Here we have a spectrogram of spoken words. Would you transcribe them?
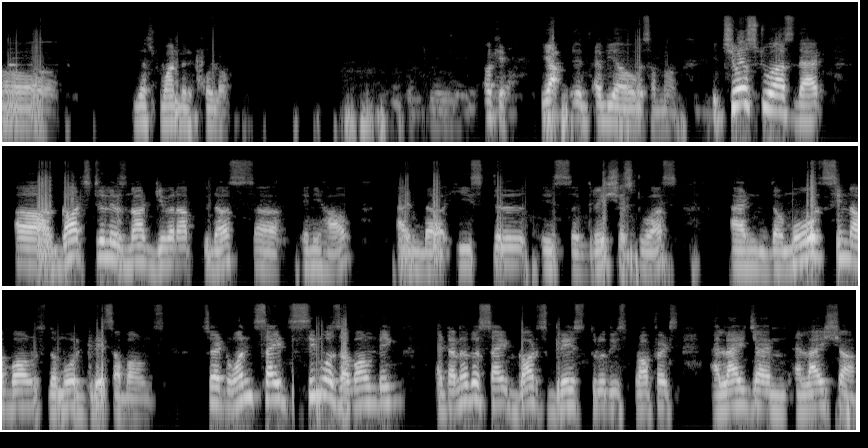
uh, just one minute, hold on. Okay, yeah, it, uh, we are over somehow. It shows to us that uh, God still is not given up with us uh, anyhow, and uh, He still is uh, gracious to us and the more sin abounds, the more grace abounds. So at one side, sin was abounding. At another side, God's grace through these prophets, Elijah and Elisha,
